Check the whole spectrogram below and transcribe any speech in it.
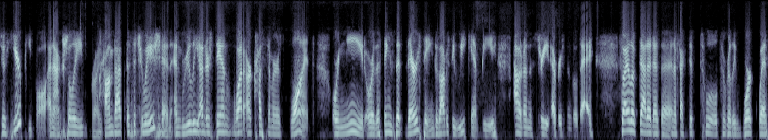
to hear people and actually Right. combat the situation and really understand what our customers want or need or the things that they're seeing because obviously we can't be out on the street every single day. So I looked at it as a, an effective tool to really work with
